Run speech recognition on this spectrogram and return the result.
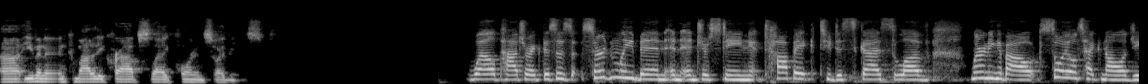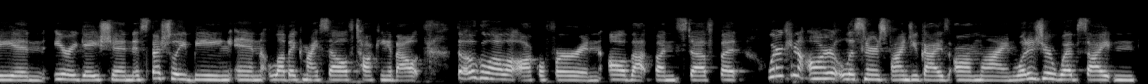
uh, even in commodity crops like corn and soybeans. Well, Patrick, this has certainly been an interesting topic to discuss. Love learning about soil technology and irrigation, especially being in Lubbock myself, talking about the Ogallala Aquifer and all that fun stuff. But where can our listeners find you guys online? What is your website? And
